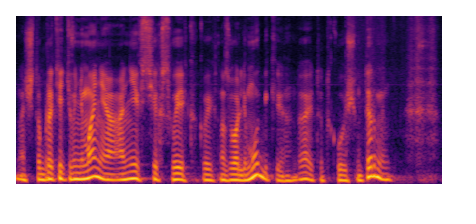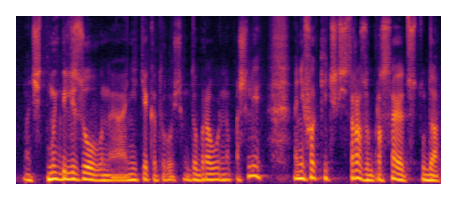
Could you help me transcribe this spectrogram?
Значит, обратите внимание, они всех своих, как вы их назвали, мобики, да, это такой, в общем, термин, значит, мобилизованные, они те, которые, в общем, добровольно пошли, они фактически сразу бросаются туда.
